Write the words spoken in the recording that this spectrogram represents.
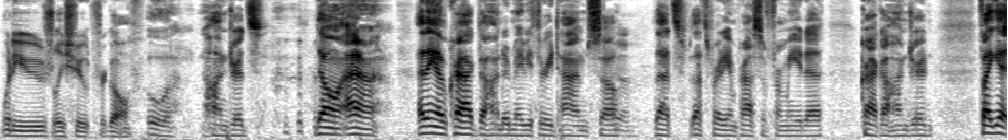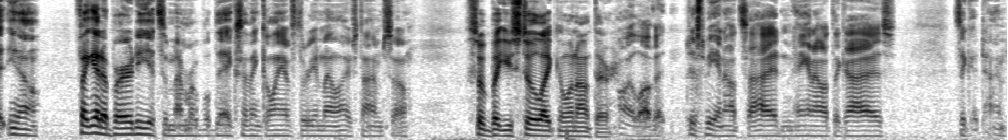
what do you usually shoot for golf? Ooh, hundreds. don't I don't. I think I've cracked hundred maybe three times. So yeah. that's that's pretty impressive for me to crack hundred. If I get you know if I get a birdie, it's a memorable day because I think I only have three in my lifetime. So. So, but you still like going out there? Oh, I love it. Just being outside and hanging out with the guys. It's a good time.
